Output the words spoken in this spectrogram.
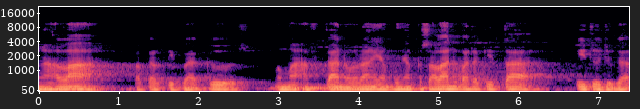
ngalah pekerti bagus memaafkan orang yang punya kesalahan kepada kita. Itu juga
